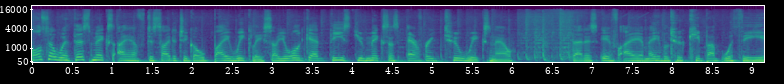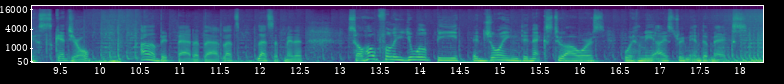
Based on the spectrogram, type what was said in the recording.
Also, with this mix, I have decided to go bi weekly, so you will get these new mixes every two weeks now. That is, if I am able to keep up with the schedule. I'm a bit bad at that, let's, let's admit it. So, hopefully, you will be enjoying the next two hours with me, Icedream in the mix.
